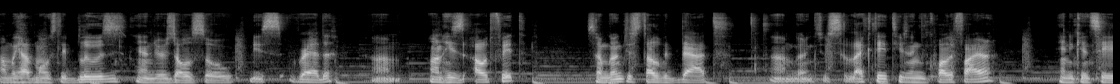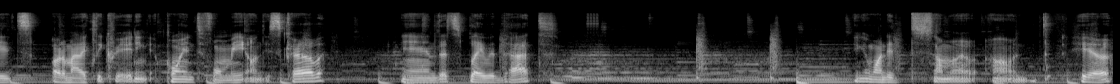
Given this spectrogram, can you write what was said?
Um, we have mostly blues and there's also this red um, on his outfit. So I'm going to start with that. I'm going to select it using the qualifier and you can see it's automatically creating a point for me on this curve. And let's play with that. I think I want it somewhere around here.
